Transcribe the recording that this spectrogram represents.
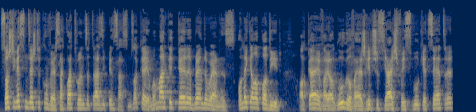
Se nós tivéssemos esta conversa há 4 anos atrás e pensássemos, ok, uma marca queira brand awareness, onde é que ela pode ir? Ok, vai ao Google, vai às redes sociais, Facebook, etc.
